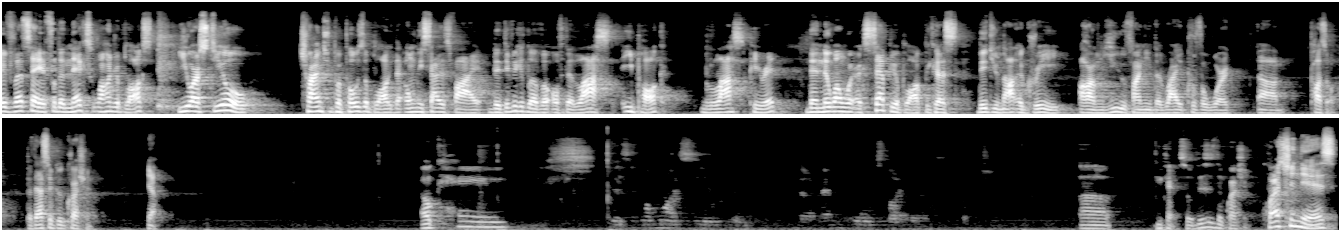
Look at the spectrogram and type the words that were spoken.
if let's say for the next 100 blocks, you are still trying to propose a block that only satisfy the difficulty level of the last epoch, the last period, then no one will accept your block because they do not agree on you finding the right proof of work um, puzzle. But that's a good question. Yeah. Okay. There's one more I see the, the mempool Uh, okay, so this is the question. Question is,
